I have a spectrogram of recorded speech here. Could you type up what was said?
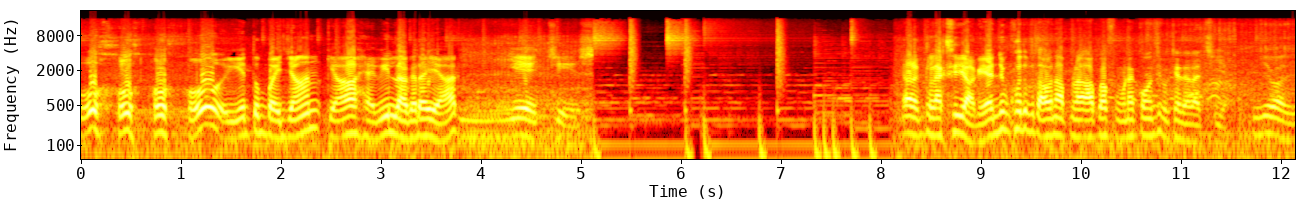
ओ हो हो हो ये तो भाईजान क्या हैवी लग रहा है यार। ये चीज़। यार गैलेक्सी आ गई। अंजुम खुद बताओ ना अपना आपका फ़ोन है कौन सी पिक्चर ज़्यादा अच्छी है? ये वाली।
